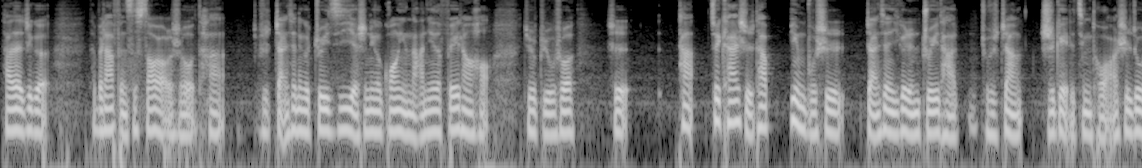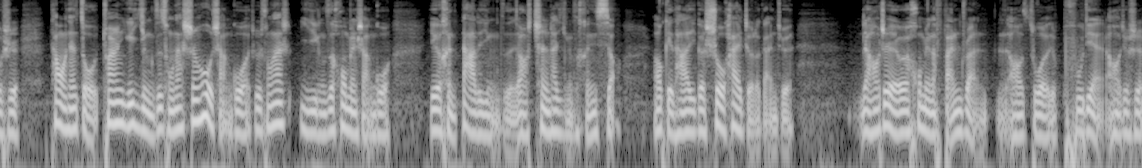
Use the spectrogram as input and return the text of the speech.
她在这个她被她粉丝骚扰的时候，她就是展现那个追击，也是那个光影拿捏的非常好。就是比如说是她最开始她并不是。展现一个人追他就是这样直给的镜头，而是就是他往前走，突然一个影子从他身后闪过，就是从他影子后面闪过一个很大的影子，然后趁着他影子很小，然后给他一个受害者的感觉，然后这也为后面的反转然后做了铺垫，然后就是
